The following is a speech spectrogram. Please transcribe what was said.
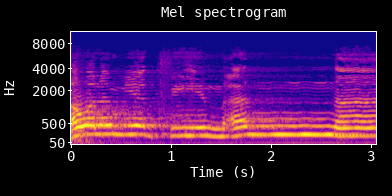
أولم يكفهم أنا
